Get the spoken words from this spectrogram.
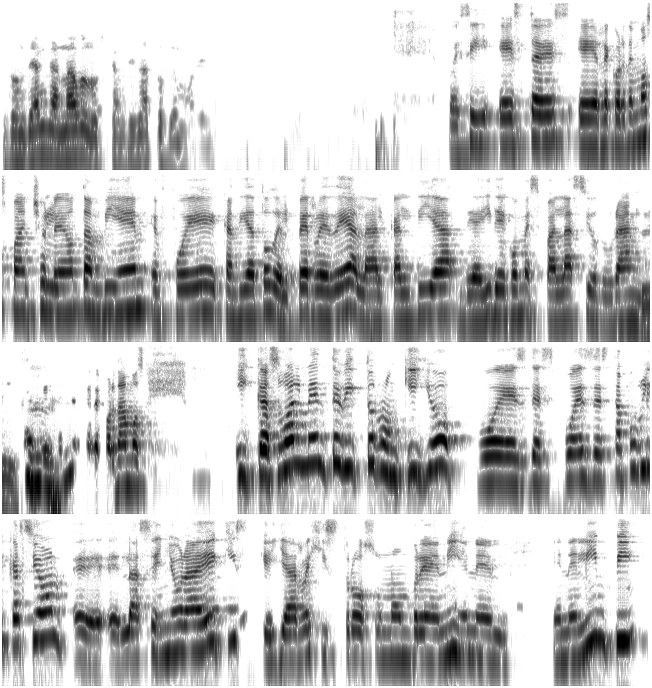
donde han ganado los candidatos de Morena. Pues sí, este es, eh, recordemos, Pancho León también eh, fue candidato del PRD a la alcaldía de ahí de Gómez Palacio Durango. Recordamos. Y casualmente, Víctor Ronquillo, pues después de esta publicación, eh, la señora X, que ya registró su nombre en, en, el, en el INPI,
